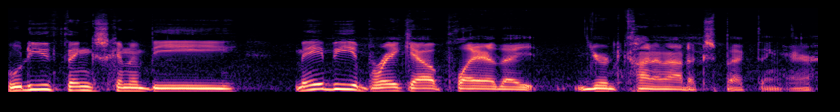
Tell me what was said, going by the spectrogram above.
Who do you think's going to be maybe a breakout player that you're kind of not expecting here?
